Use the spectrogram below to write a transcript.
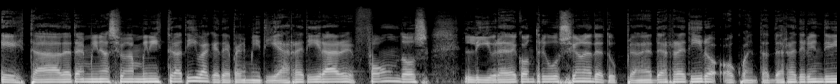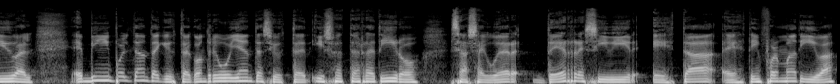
esta determinación administrativa que te permitía retirar fondos libres de contribuciones de tus planes de retiro o cuentas de retiro individual. Es bien importante que usted contribuyente, si usted hizo este retiro, se asegure de recibir esta, esta informativa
